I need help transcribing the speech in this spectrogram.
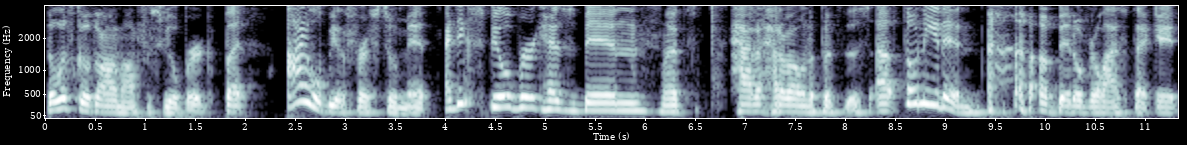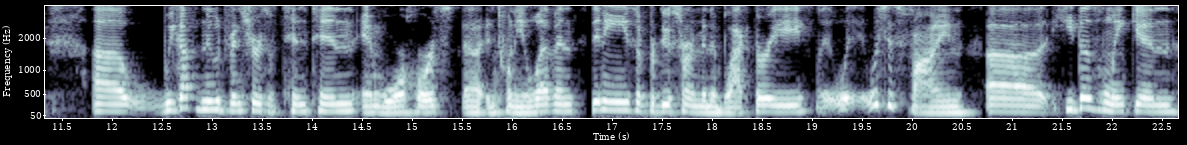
the list goes on and on for Spielberg. But I will be the first to admit, I think Spielberg has been, let's, how do, how do I want to put this? Uh, phoning it in a bit over the last decade. Uh, we got the new adventures of Tintin and Warhorse uh, in 2011. Then he's a producer on Men in Black 3, which is fine. Uh, he does Lincoln,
